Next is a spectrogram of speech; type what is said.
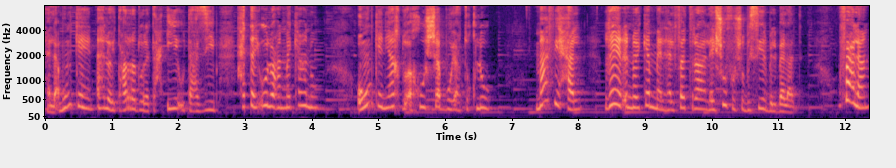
هلأ ممكن أهله يتعرضوا لتحقيق وتعذيب حتى يقولوا عن مكانه وممكن ياخدوا أخوه الشاب ويعتقلوه. ما في حل غير إنه يكمل هالفترة ليشوفوا شو بيصير بالبلد. وفعلا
